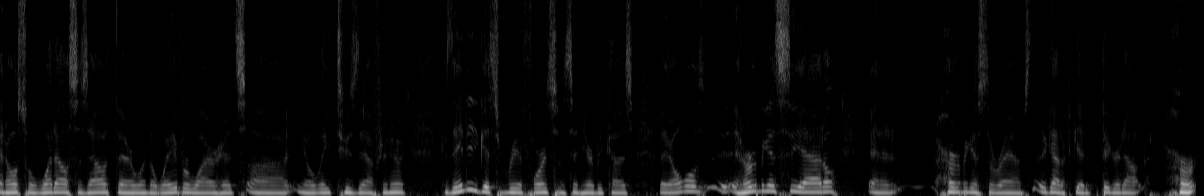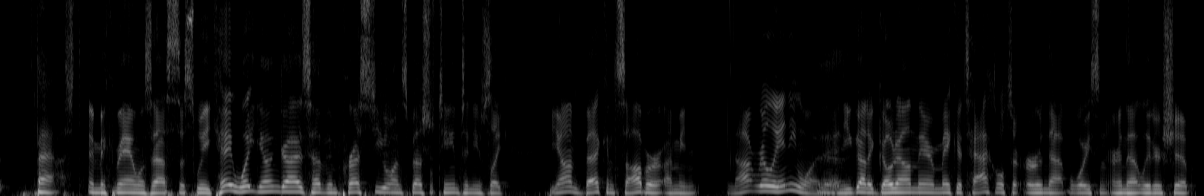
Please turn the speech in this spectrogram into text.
and also what else is out there when the waiver wire hits, uh, you know, late Tuesday afternoon, because they need to get some reinforcements in here because they almost it hurt them against Seattle and it hurt them against the Rams. They got to get it figured out hurt fast. And McMahon was asked this week, "Hey, what young guys have impressed you on special teams?" And he was like, "Beyond Beck and Saubert, I mean, not really anyone. Yeah. And you got to go down there and make a tackle to earn that voice and earn that leadership.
